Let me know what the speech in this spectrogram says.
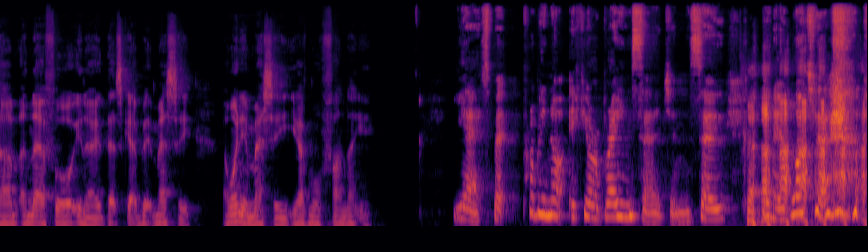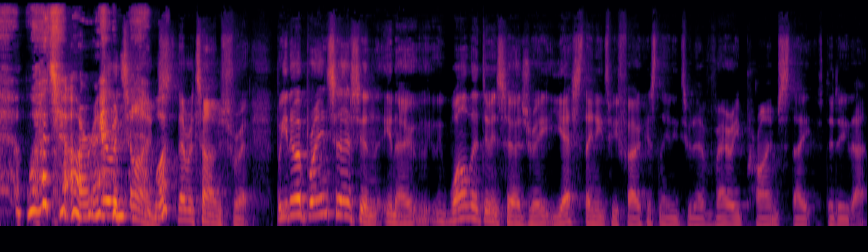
um, and therefore, you know, let's get a bit messy. And when you're messy, you have more fun, don't you? Yes, but probably not if you're a brain surgeon. So, you know, what are, what are um, there are times what? there are times for it. But you know, a brain surgeon, you know, while they're doing surgery, yes, they need to be focused and they need to be in a very prime state to do that.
